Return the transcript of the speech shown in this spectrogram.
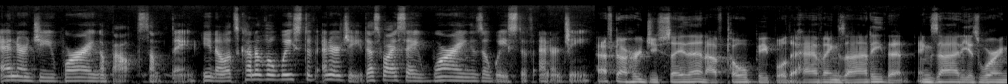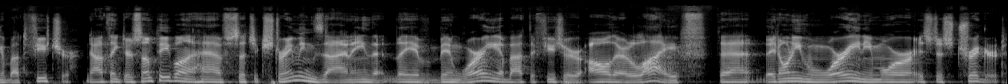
energy worrying about something. You know, it's kind of a waste of energy. That's why I say worrying is a waste of energy. After I heard you say that, I've told people that have anxiety that anxiety is worrying about the future. Now, I think there's some people that have such extreme anxiety that they have been worrying about the future all their life that they don't even worry anymore. It's just triggered.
